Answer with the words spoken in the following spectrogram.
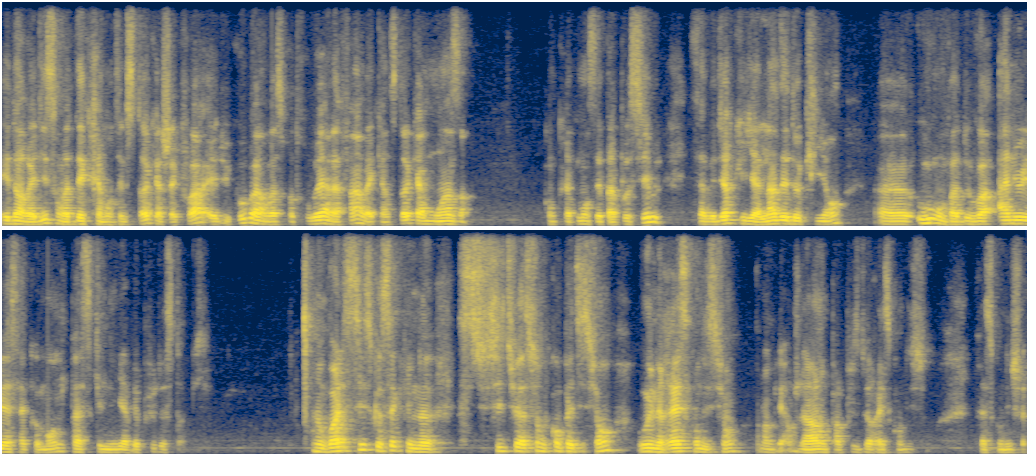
Et dans Redis, on va décrémenter le stock à chaque fois. Et du coup, bah, on va se retrouver à la fin avec un stock à moins 1. Concrètement, ce n'est pas possible. Ça veut dire qu'il y a l'un des deux clients euh, où on va devoir annuler sa commande parce qu'il n'y avait plus de stock. Donc voici ce que c'est qu'une situation de compétition ou une race condition en anglais. En général, on parle plus de race condition, race conditions.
